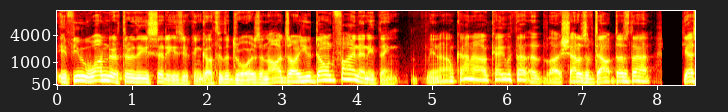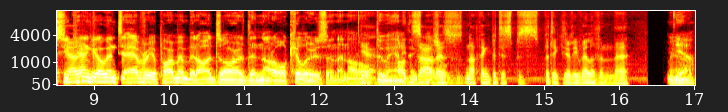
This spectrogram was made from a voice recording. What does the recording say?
if you wander through these cities, you can go through the drawers, and odds are you don't find anything. You know, I'm kind of okay with that. Uh, Shadows of Doubt does that. Yes, you Yeah, can go into every apartment, but odds are they're not all killers and they're not all doing anything odds are special. there's nothing particularly relevant there. Yeah.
